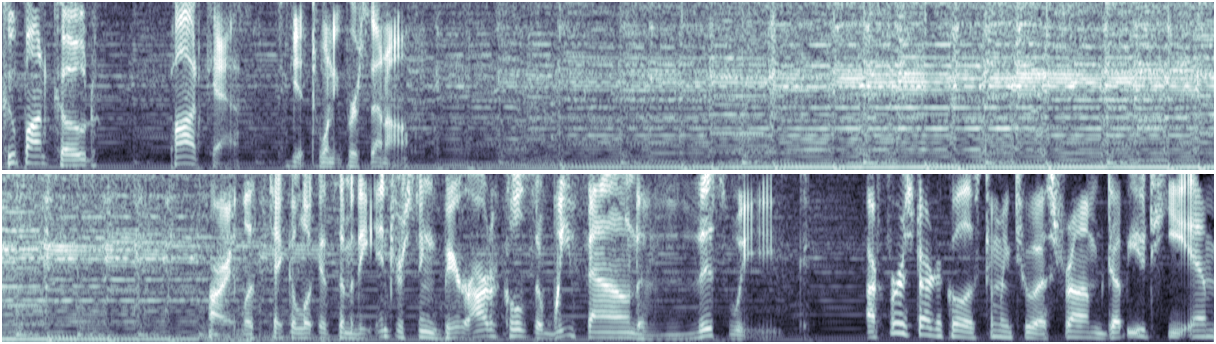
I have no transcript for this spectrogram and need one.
Coupon code podcast to get 20% off. All right, let's take a look at some of the interesting beer articles that we found this week. Our first article is coming to us from WTMJ.com.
